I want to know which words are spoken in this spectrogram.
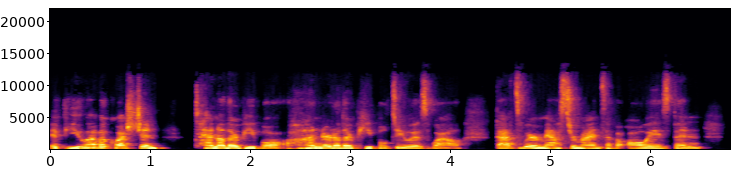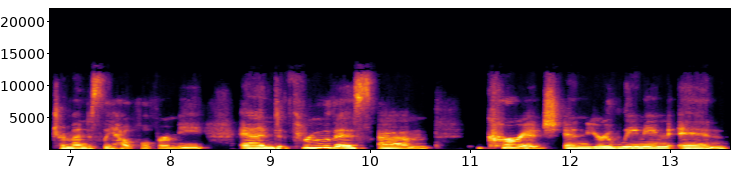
If you have a question, 10 other people, 100 other people do as well. That's where masterminds have always been tremendously helpful for me. And through this, um, courage and you're leaning in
